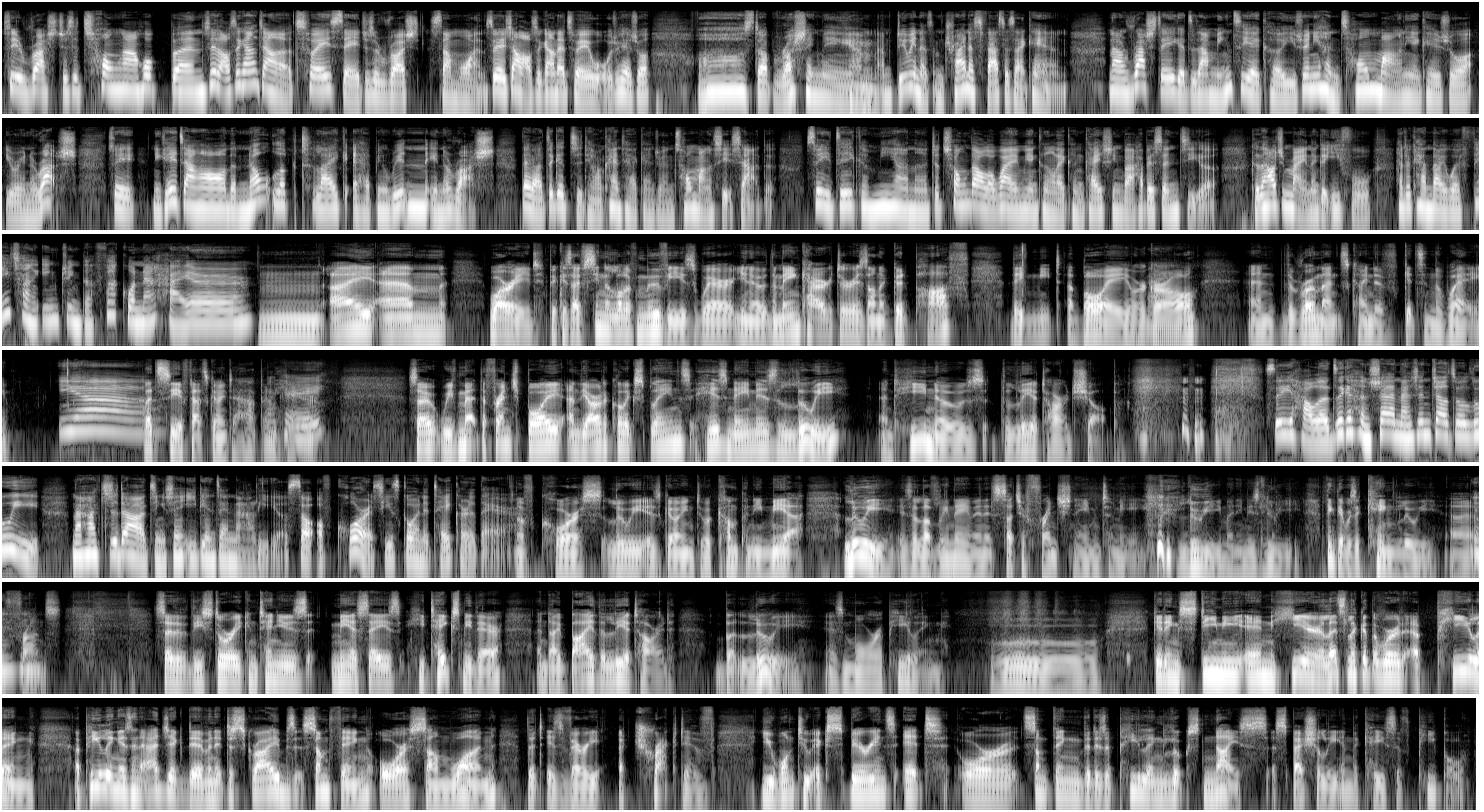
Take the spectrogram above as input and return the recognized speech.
所以 rush 就是冲啊或奔，所以老师刚刚讲了催谁就是 rush someone，所以像老师刚刚在催我，我就可以说哦、s t o p rushing me，I'm、I'm doing this, I'm trying as fast as I can。那 rush 这一个字当名词也可以，所以你很匆忙，你也可以说 you're in a rush。所以你可以讲哦，the note looked like it had been written in a rush，代表这个纸条看起来感觉很匆忙写下的。所以这个 Mia 呢就冲到了外面，可能来很开心吧，她被升级了。可是她要去买那个衣服，她就看到一位非常 英俊的法国男孩儿。 Mm, I am worried because I've seen a lot of movies where, you know, the main character is on a good path, they meet a boy or a girl, and the romance kind of gets in the way. Yeah. Let's see if that's going to happen here. Okay. So we've met the French boy, and the article explains his name is Louis, and he knows the leotard shop. 所以好了，这个很帅的男生叫做 Louis，那他知道景深衣店在哪里了，so of course he's going to take her there. Of course, Louis is going to accompany Mia. Louis is a lovely name, and it's such a French name to me. Louis, my name is Louis. I think there was a King Louis uh, of France. So the story continues. Mia says, He takes me there, and I buy the leotard, but Louis is more appealing. Ooh, getting steamy in here. Let's look at the word appealing. Appealing is an adjective and it describes something or someone that is very attractive. You want to experience it, or something that is appealing looks nice, especially in the case of people.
